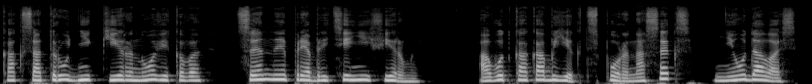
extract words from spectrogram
Как сотрудник Кира Новикова – ценное приобретение фирмы, а вот как объект спора на секс не удалось.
